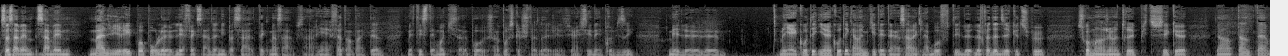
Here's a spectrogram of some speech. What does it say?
ça, ça avait, ça avait mal viré, pas pour le- l'effet que ça a donné, parce que ça, techniquement, ça n'a rien fait en tant que tel. Mais tu sais, c'était moi qui savais pas, je savais pas ce que je faisais. J'ai, essayé d'improviser. Mais le. le- Mais il y, a un côté, il y a un côté quand même qui est intéressant avec la bouffe. Le, le fait de dire que tu peux soit manger un truc, puis tu sais que dans tant de temps.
